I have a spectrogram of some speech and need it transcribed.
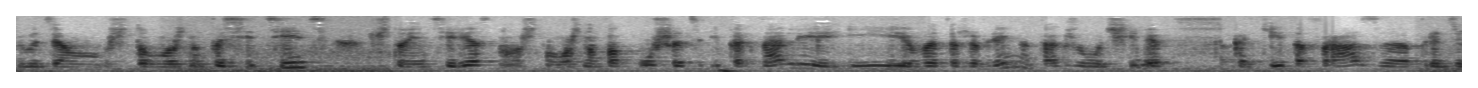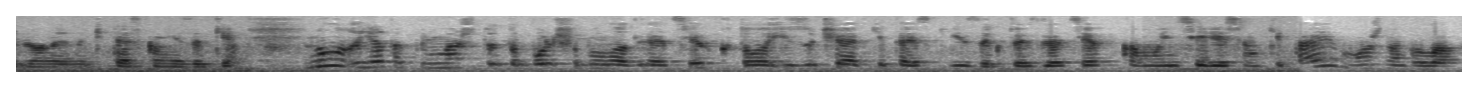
людям, что можно посетить, что интересного, что можно покушать и так далее. И в это же время также учили какие-то фразы определенные на китайском языке языке. Ну, я так понимаю, что это больше было для тех, кто изучает китайский язык. То есть для тех, кому интересен Китай, можно было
